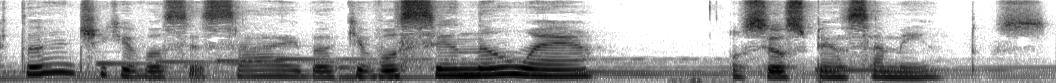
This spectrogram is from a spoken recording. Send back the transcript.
Importante que você saiba que você não é os seus pensamentos.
